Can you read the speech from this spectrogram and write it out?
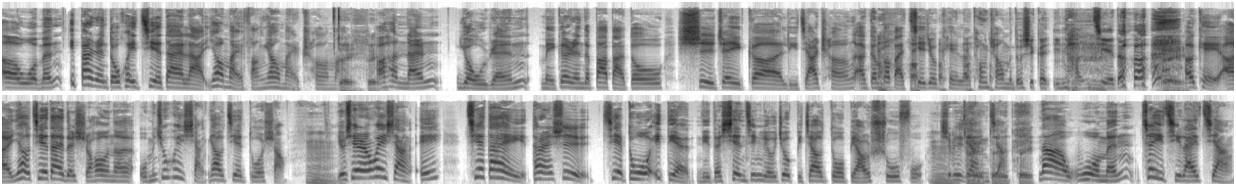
呃，我们一般人都会借贷啦，要买房要买车嘛。对对。啊，很难有人每个人的爸爸都是这个李嘉诚啊，跟爸爸借就可以了。通常我们都是跟银行借的。对。OK 啊，要借贷的时候呢，我们就会想要借多少。嗯，有些人会想，哎，借贷当然是借多一点，你的现金流就比较多，比较舒服，是不是这样讲？对。那我们这一集来讲，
